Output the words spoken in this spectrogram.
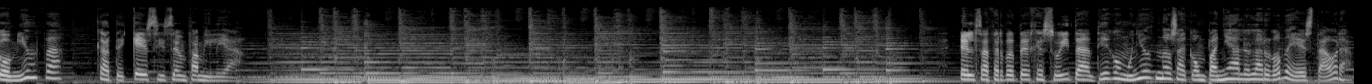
Comienza Catequesis en Familia. El sacerdote jesuita Diego Muñoz nos acompaña a lo largo de esta hora.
